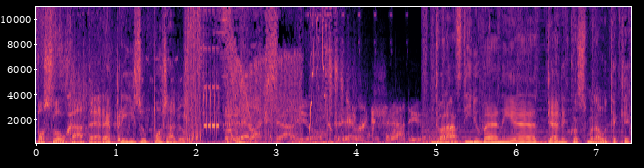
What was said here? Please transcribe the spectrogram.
Posloucháte reprízu pořadu. Relax Radio. Relax Radio. 12. duben je Den kosmonautiky.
